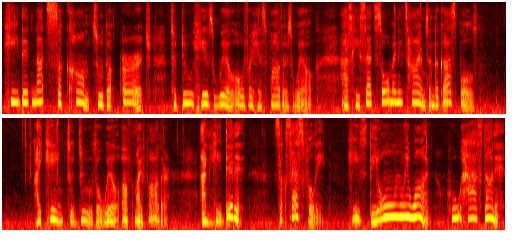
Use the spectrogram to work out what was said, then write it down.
He did not succumb to the urge to do his will over his Father's will. As he said so many times in the Gospels, I came to do the will of my Father. And he did it successfully. He's the only one who has done it,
